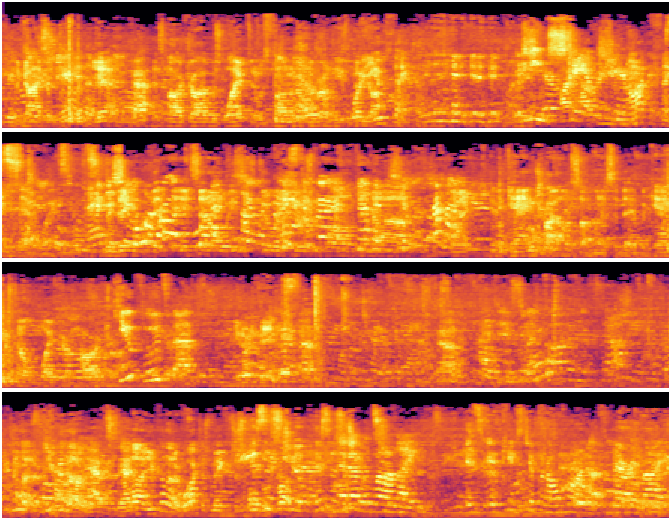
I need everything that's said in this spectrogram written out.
The guy said, yeah, his hard drive was wiped and was found in the river and he's. What do you think? You mean How can you not think that way? I mean, they, they, it said always just do it, he was involved in, uh, trial or something, I said, yeah, but gangs don't wipe your hard drive. Cute boots, Beth. You know what I mean? Yeah. You can let her, you can let That's- her, that- no, you can let her watch, just make, just hold This the is too, this is too, um, it's, it keeps tipping over on us, very light.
